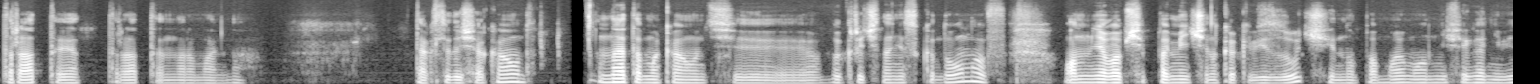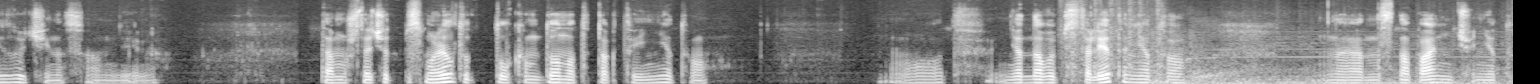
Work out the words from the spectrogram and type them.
Траты, траты нормально. Так, следующий аккаунт. На этом аккаунте выкручено несколько донов. Он мне вообще помечен как везучий, но, по-моему, он нифига не везучий на самом деле. Потому что я что-то посмотрел, тут толком дона-то так-то и нету. Вот. Ни одного пистолета нету. На, на снопа ничего нету.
